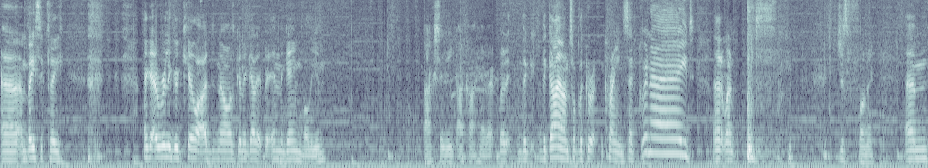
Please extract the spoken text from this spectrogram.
Uh, and basically, I get a really good kill. I didn't know I was going to get it, but in the game volume, actually, I can't hear it, but it, the, the guy on top of the crane said, grenade! And then it went, just funny. Um,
